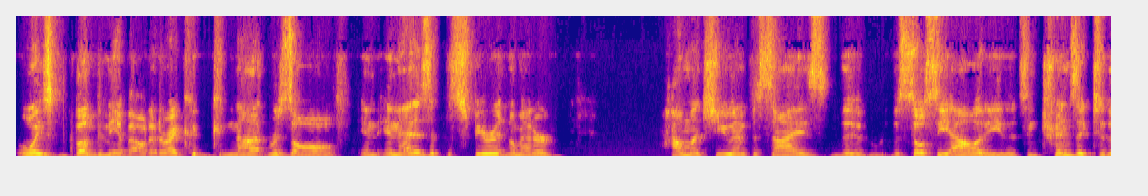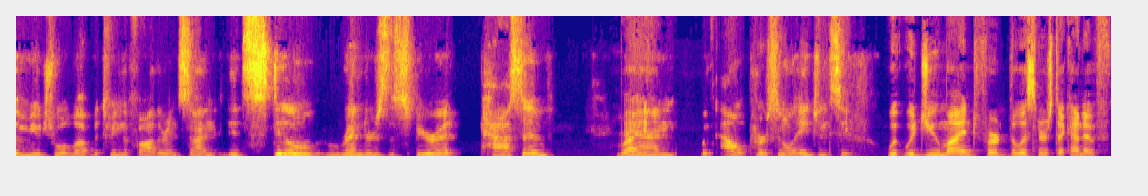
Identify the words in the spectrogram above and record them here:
always bugged me about it or i could could not resolve and and that is that the spirit no matter how much you emphasize the the sociality that's intrinsic to the mutual love between the father and son it still renders the spirit passive right. and without personal agency. Would you mind for the listeners to kind of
